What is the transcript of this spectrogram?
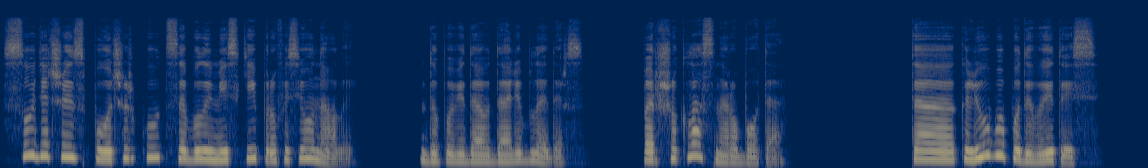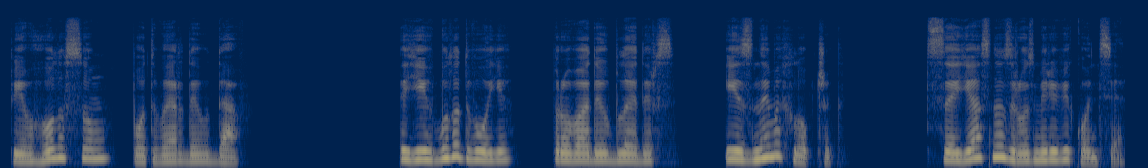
Судячи з почерку, це були міські професіонали, доповідав далі Бледерс. Першокласна робота. Так любо подивитись, півголосом потвердив дав. Їх було двоє, провадив Бледерс, і з ними хлопчик. Це ясно з розмірів віконця.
